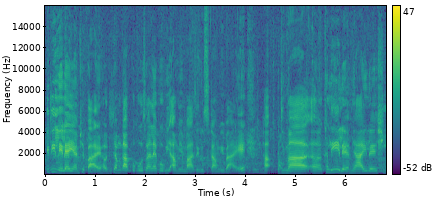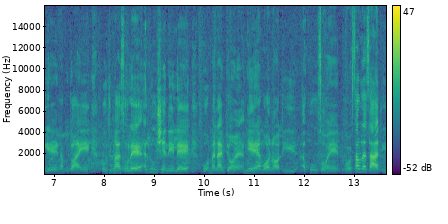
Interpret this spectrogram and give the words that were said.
ပီတိလေးလည်းအရန်ဖြစ်ပါတယ်ဟုတ်ဒီထက်မကပိုပိုဆွမ်းလဲပိုပြီးအောင်မြင်ပါစေလို့ဆုတောင်းပေးပါတယ်ဟုတ်ဒီမှာအဲခလေးတွေလည်းအများကြီးလည်းရှိတယ်နောက်ပြီးတော့ရင်ဟိုဒီမှာဆိုလဲအလှရှင်တွေလည်းဟိုအမှန်တိုင်းပြောရင်အမြဲတမ်းပေါ့နော်ဒီအခုဆိုရင်ဟိုစောက်လက်စဒီ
